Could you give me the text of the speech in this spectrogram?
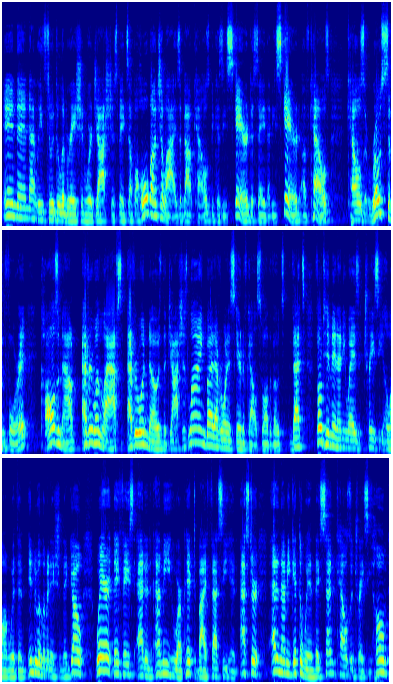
And then that leads to a deliberation where Josh just makes up a whole bunch of lies about Kells because he's scared to say that he's scared of Kells. Kells roasts him for it, calls him out. Everyone laughs. Everyone knows that Josh is lying, but everyone is scared of Kells. So all the votes vets vote him in anyways. Tracy along with him into elimination they go, where they face Ed and Emy, who are picked by Fessy and Esther. Ed and Emy get the win. They send Kells and Tracy home.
